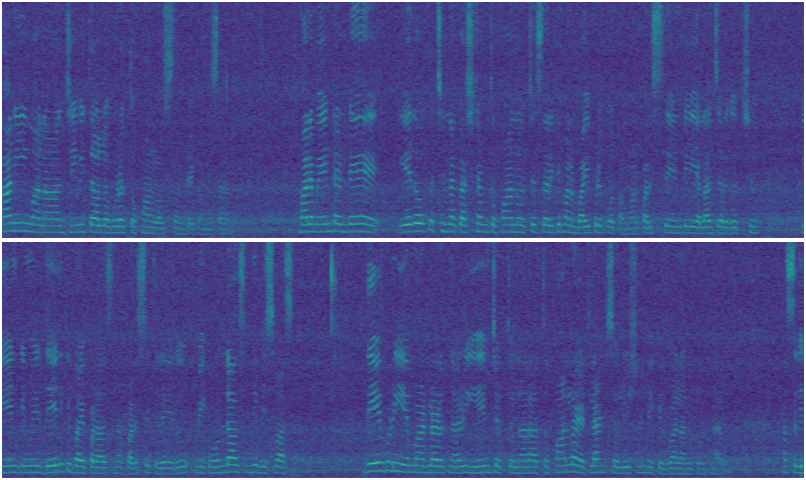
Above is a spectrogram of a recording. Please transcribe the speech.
కానీ మన జీవితాల్లో కూడా తుఫాన్లు వస్తుంటాయి కొన్నిసార్లు. మనం ఏంటంటే ఏదో ఒక చిన్న కష్టం తుఫాను వచ్చేసరికి మనం భయపడిపోతాం. మన పరిస్థితి ఏంటి ఎలా జరగచ్చు ఏంటి మీరు దేనికి భయపడాల్సిన పరిస్థితి లేదు. మీకు ఉండాల్సింది విశ్వాసం. దేవుడు ఏం మాట్లాడుతున్నారు ఏం చెప్తున్నారు ఆ తుఫాన్లో ఎట్లాంటి సొల్యూషన్ మీకు ఇవ్వాలనుకుంటున్నారు? అసలు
